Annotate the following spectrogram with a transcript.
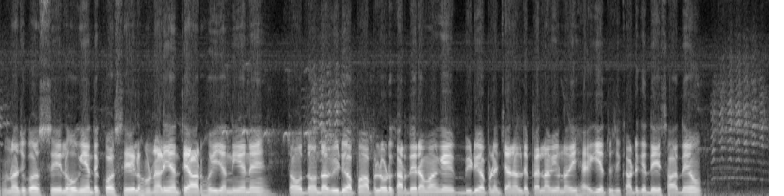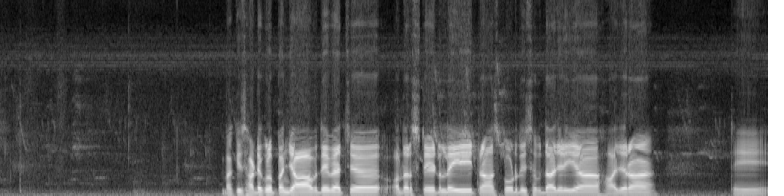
ਉਹਨਾਂ 'ਚ ਕੁਝ ਸੇਲ ਹੋ ਗਈਆਂ ਤੇ ਕੁਝ ਸੇਲ ਹੋਣ ਵਾਲੀਆਂ ਤਿਆਰ ਹੋਈ ਜਾਂਦੀਆਂ ਨੇ। ਤਾਂ ਉਦੋਂ ਦਾ ਵੀਡੀਓ ਆਪਾਂ ਅਪਲੋਡ ਕਰਦੇ ਰਵਾਂਗੇ। ਵੀਡੀਓ ਆਪਣੇ ਚੈਨਲ ਤੇ ਪਹਿਲਾਂ ਵੀ ਉਹਨਾਂ ਦੀ ਹੈਗੀ ਆ, ਤੁਸੀਂ ਕੱਢ ਕੇ ਦੇਖ ਸਕਦੇ ਹੋ। ਬਾਕੀ ਸਾਡੇ ਕੋਲ ਪੰਜਾਬ ਦੇ ਵਿੱਚ ਅਦਰ ਸਟੇਟ ਲਈ ਟਰਾਂਸਪੋਰਟ ਦੀ ਸੁਵਿਧਾ ਜਿਹੜੀ ਆ, ਹਾਜ਼ਰ ਆ। ਤੇ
